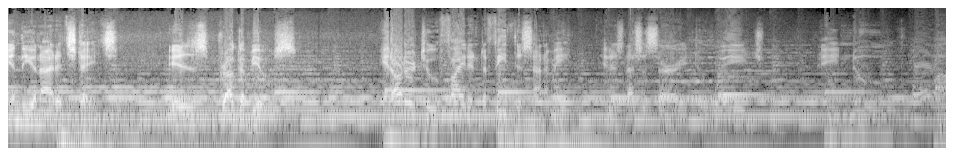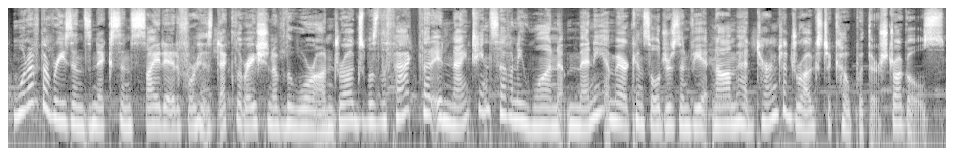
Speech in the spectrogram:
in the United States is drug abuse. In order to fight and defeat this enemy, it is necessary to wage a new. One of the reasons Nixon cited for his declaration of the war on drugs was the fact that in 1971, many American soldiers in Vietnam had turned to drugs to cope with their struggles.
